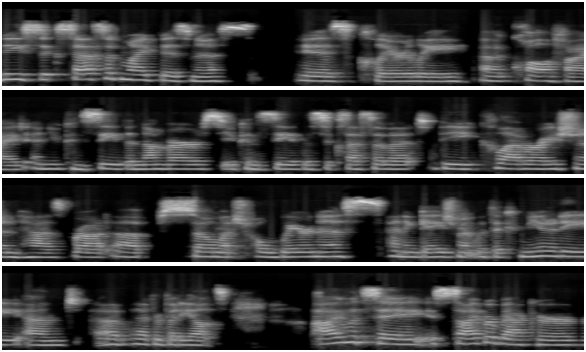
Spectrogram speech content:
The success of my business is clearly uh, qualified and you can see the numbers you can see the success of it. The collaboration has brought up so much awareness and engagement with the community and uh, everybody else. I would say cyberbacker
